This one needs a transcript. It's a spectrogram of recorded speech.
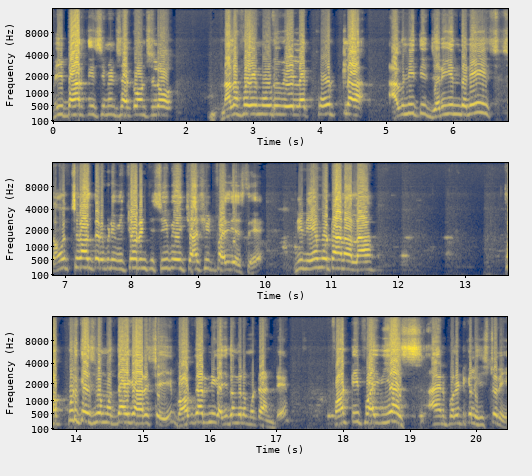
మీ భారతీ సిమెంట్స్ అకౌంట్స్లో నలభై మూడు వేల కోట్ల అవినీతి జరిగిందని సంవత్సరాల తరబడి విచారించి సిబిఐ షీట్ ఫైల్ చేస్తే నేను తప్పుడు కేసులో ముద్దాయిగా అరెస్ట్ అయ్యి బాబు గారిని గజదొంగల ముఠా అంటే ఫార్టీ ఫైవ్ ఇయర్స్ ఆయన పొలిటికల్ హిస్టరీ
